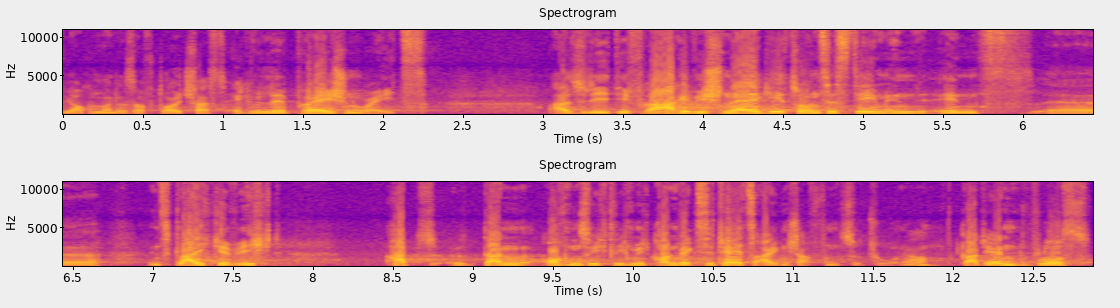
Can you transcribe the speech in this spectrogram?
wie auch immer das auf Deutsch heißt, Equilibration Rates. Also die, die Frage, wie schnell geht so ein System in, ins, äh, ins Gleichgewicht, hat dann offensichtlich mit Konvexitätseigenschaften zu tun. Ja? Gradientenfluss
